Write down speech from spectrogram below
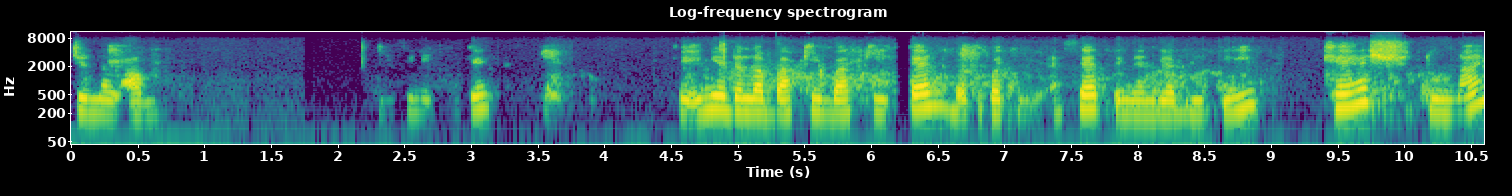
journal am. Sini, okey. Okay, ini adalah baki-baki kan, baki-baki aset dengan liability, cash, tunai,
